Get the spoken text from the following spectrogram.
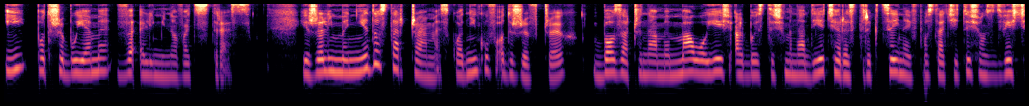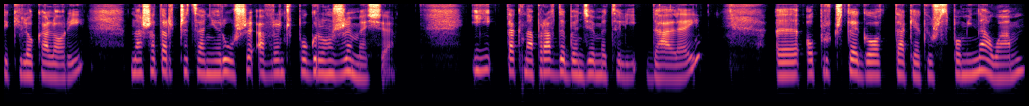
i potrzebujemy wyeliminować stres. Jeżeli my nie dostarczamy składników odżywczych, bo zaczynamy mało jeść albo jesteśmy na diecie restrykcyjnej w postaci 1200 kilokalorii, nasza tarczyca nie ruszy, a wręcz pogrążymy się. I tak naprawdę będziemy tyli dalej. E, oprócz tego, tak jak już wspominałam,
